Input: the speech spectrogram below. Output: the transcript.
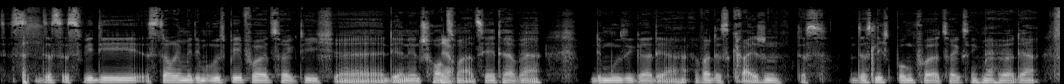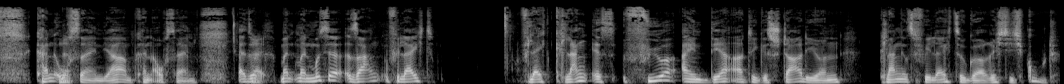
Das, das ist wie die Story mit dem USB-Feuerzeug, die ich äh, dir in den Shorts Ja. mal erzählt habe. Ja. Mit dem Musiker, der einfach das Kreischen des, des Lichtbogenfeuerzeugs nicht mehr hört. Ja. Kann auch Ja. sein, ja, kann auch sein. Also Nein. man, man muss ja sagen, vielleicht, vielleicht klang es für ein derartiges Stadion, klang es vielleicht sogar richtig gut.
